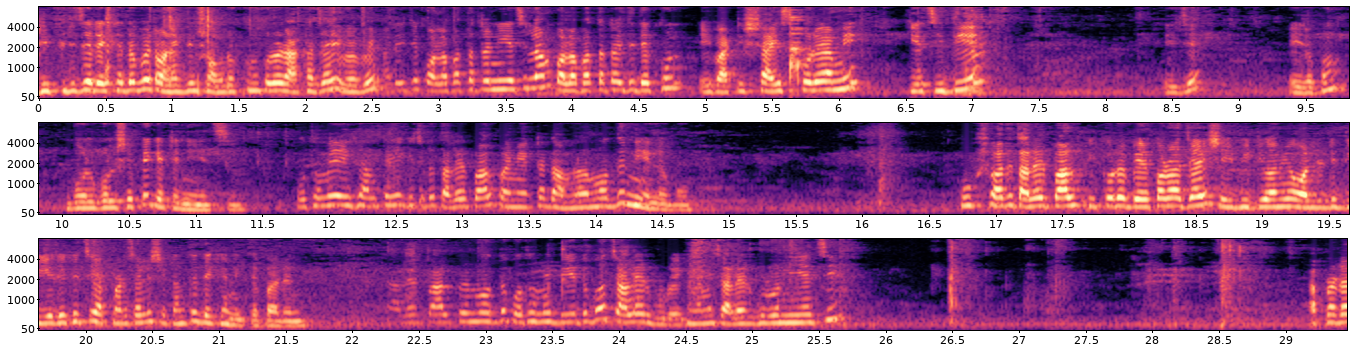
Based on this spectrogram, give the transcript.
ডিপ ফ্রিজে রেখে দেবো, এটা অনেকদিন সংরক্ষণ করে রাখা যায় এভাবে। আর এই যে কলা পাতাটা নিয়েছিলাম কলা পাতাটা যে দেখুন, এই বাটির সাইজ করে আমি কেচি দিয়ে এই যে এইরকম গোল গোল শেপে কেটে নিয়েছি। প্রথমে এইখান থেকে কিছুটা তালের পাল্প আমি একটা গামলার মধ্যে নিয়ে নেব। খুব সহজে তালের পাল্প কী করে বের করা যায় সেই ভিডিও আমি অলরেডি দিয়ে রেখেছি, আপনারা চাইলে সেখান থেকে দেখে নিতে পারেন। চালের পাল্পের মধ্যে প্রথমে দিয়ে দেবো চালের গুঁড়ো, এখানে আমি চালের গুঁড়ো নিয়েছি। আপনারা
